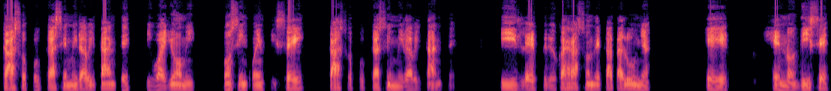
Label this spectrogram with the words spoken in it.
casos por cada 100.000 habitantes y Wyoming con 56 casos por cada 100.000 habitantes. Y el periódico Razón de Cataluña eh, nos dice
